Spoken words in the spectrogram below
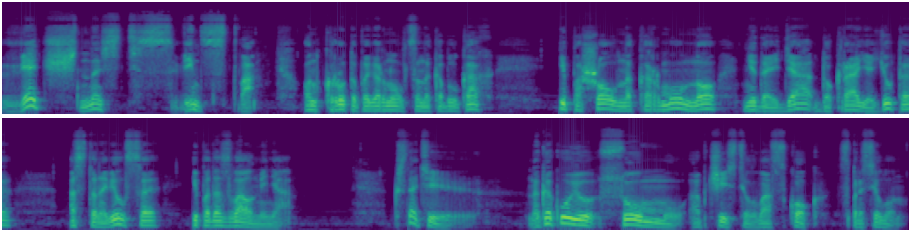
вечность свинства! Он круто повернулся на каблуках и пошел на корму, но, не дойдя до края юта, остановился и подозвал меня. «Кстати, на какую сумму обчистил вас Кок?» — спросил он.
